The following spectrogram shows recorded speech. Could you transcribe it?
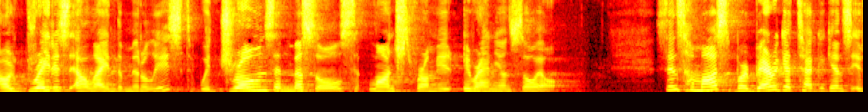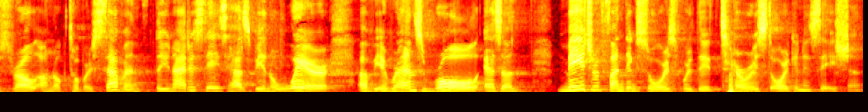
our greatest ally in the Middle East, with drones and missiles launched from Iranian soil. Since Hamas' barbaric attack against Israel on October 7th, the United States has been aware of Iran's role as a major funding source for the terrorist organization.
